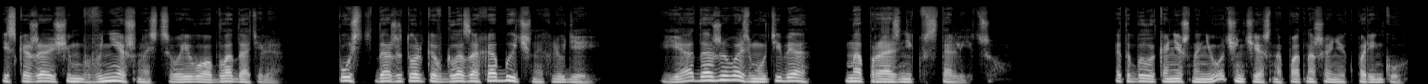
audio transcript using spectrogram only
искажающим внешность своего обладателя, пусть даже только в глазах обычных людей, я даже возьму тебя на праздник в столицу. Это было, конечно, не очень честно по отношению к пареньку.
